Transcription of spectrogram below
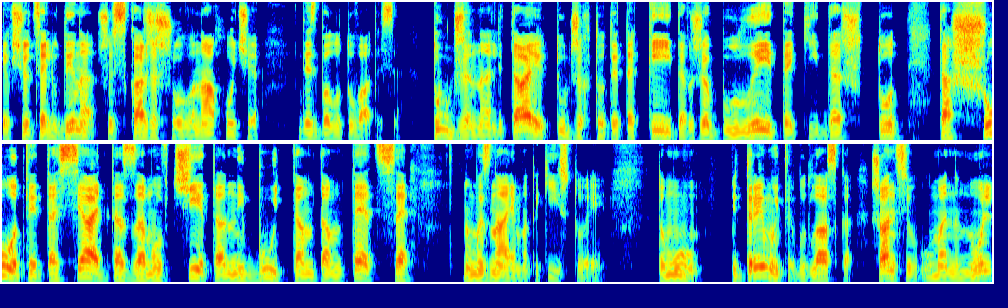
якщо ця людина щось скаже, що вона хоче десь балотуватися. Тут же налітають, тут же хто ти такий, да вже були такі, да що, та що ти, та сядь, та замовчи, та не будь там, там те, це. Ну, ми знаємо такі історії. Тому підтримуйте, будь ласка, шансів у мене ноль,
